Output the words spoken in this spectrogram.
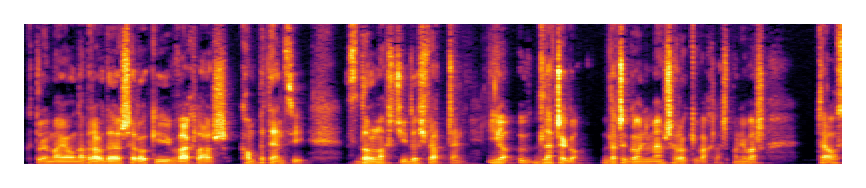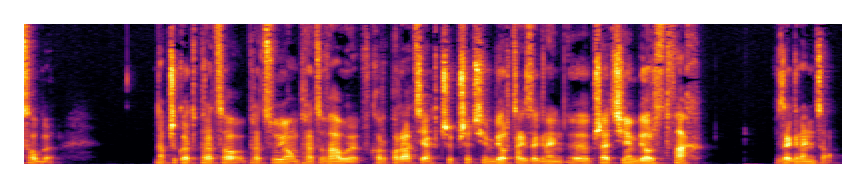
które mają naprawdę szeroki wachlarz kompetencji, zdolności, doświadczeń. I dlaczego? Dlaczego oni mają szeroki wachlarz? Ponieważ te osoby na przykład pracują, pracowały w korporacjach czy przedsiębiorcach e, przedsiębiorstwach za granicą.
